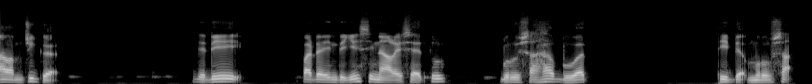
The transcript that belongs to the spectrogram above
alam juga jadi pada intinya Sinalesa itu berusaha buat tidak merusak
